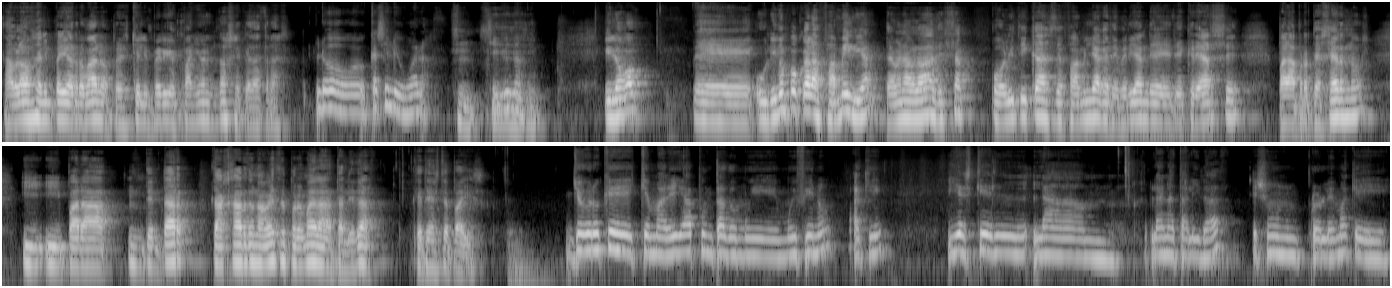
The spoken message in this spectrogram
Hablamos del Imperio Romano, pero es que el Imperio Español no se queda atrás. Lo, casi lo iguala. Hmm, Sí, sí, sí, sí. Y luego, eh, unido un poco a la familia, también hablaba de esas políticas de familia que deberían de, de crearse para protegernos y, y para intentar tajar de una vez el problema de la natalidad que tiene este país. Yo creo que, que María ha apuntado muy, muy fino aquí. Y es que el- la, la natalidad es un problema que,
